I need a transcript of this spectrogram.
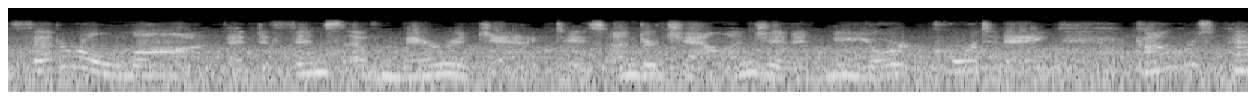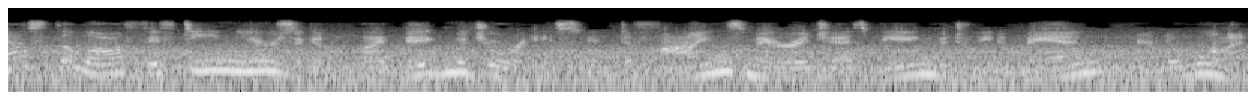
A federal law, the Defense of Marriage Act, is under challenge in a New York court today. Congress passed the law 15 years ago by big majorities. It defines marriage as being between a man and a woman.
